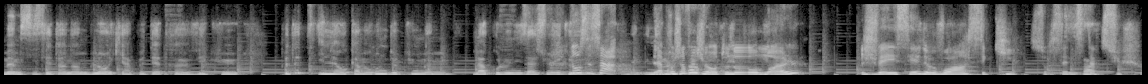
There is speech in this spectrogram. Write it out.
Même si c'est un homme blanc qui a peut-être euh, vécu, il est au Cameroun depuis même la colonisation. Et que Non, c'est ça. La prochaine fois que je vais retourner au mall, je vais essayer de voir c'est qui sur cette statue.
